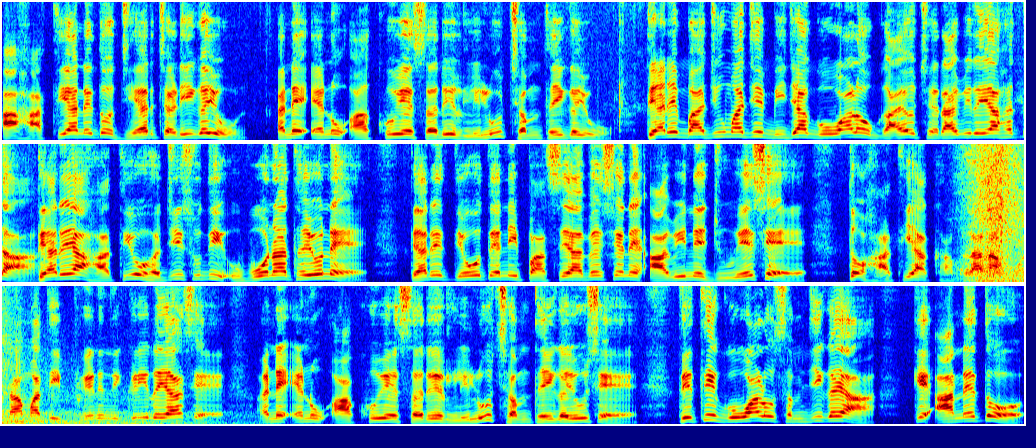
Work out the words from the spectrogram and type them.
આ હાથિયાને તો ઝેર ચડી ગયું. અને એનું આખું એ શરીર લીલું છમ થઈ ગયું. ત્યારે બાજુમાં જે બીજા ગોવાળો ગાયો ચરાવી રહ્યા હતા, ત્યારે આ હાથીઓ હજી સુધી ઊભો ના થયો ને. ત્યારે તેઓ તેની પાસે આવે છે ને આવીને જુએ છે, તો હાથિયા ખાંભલાના મોઢામાંથી ફીણ નીકળી રહ્યા છે અને એનું આખું એ શરીર લીલું છમ થઈ ગયું છે. તેથી ગોવાળો સમજી ગયા કે આને તો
